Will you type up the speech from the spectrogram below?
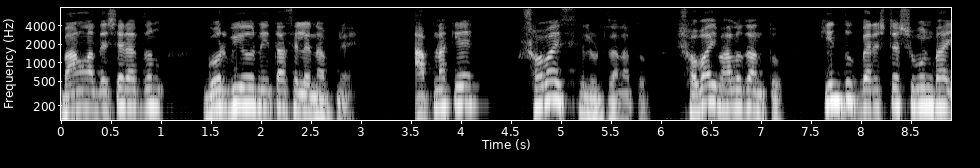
বাংলাদেশের একজন গর্বীয় নেতা ছিলেন আপনি। আপনাকে সবাই স্যালুট জানাতো। সবাই ভালো জানতো। কিন্তু ব্যারিস্টার সুমন ভাই,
